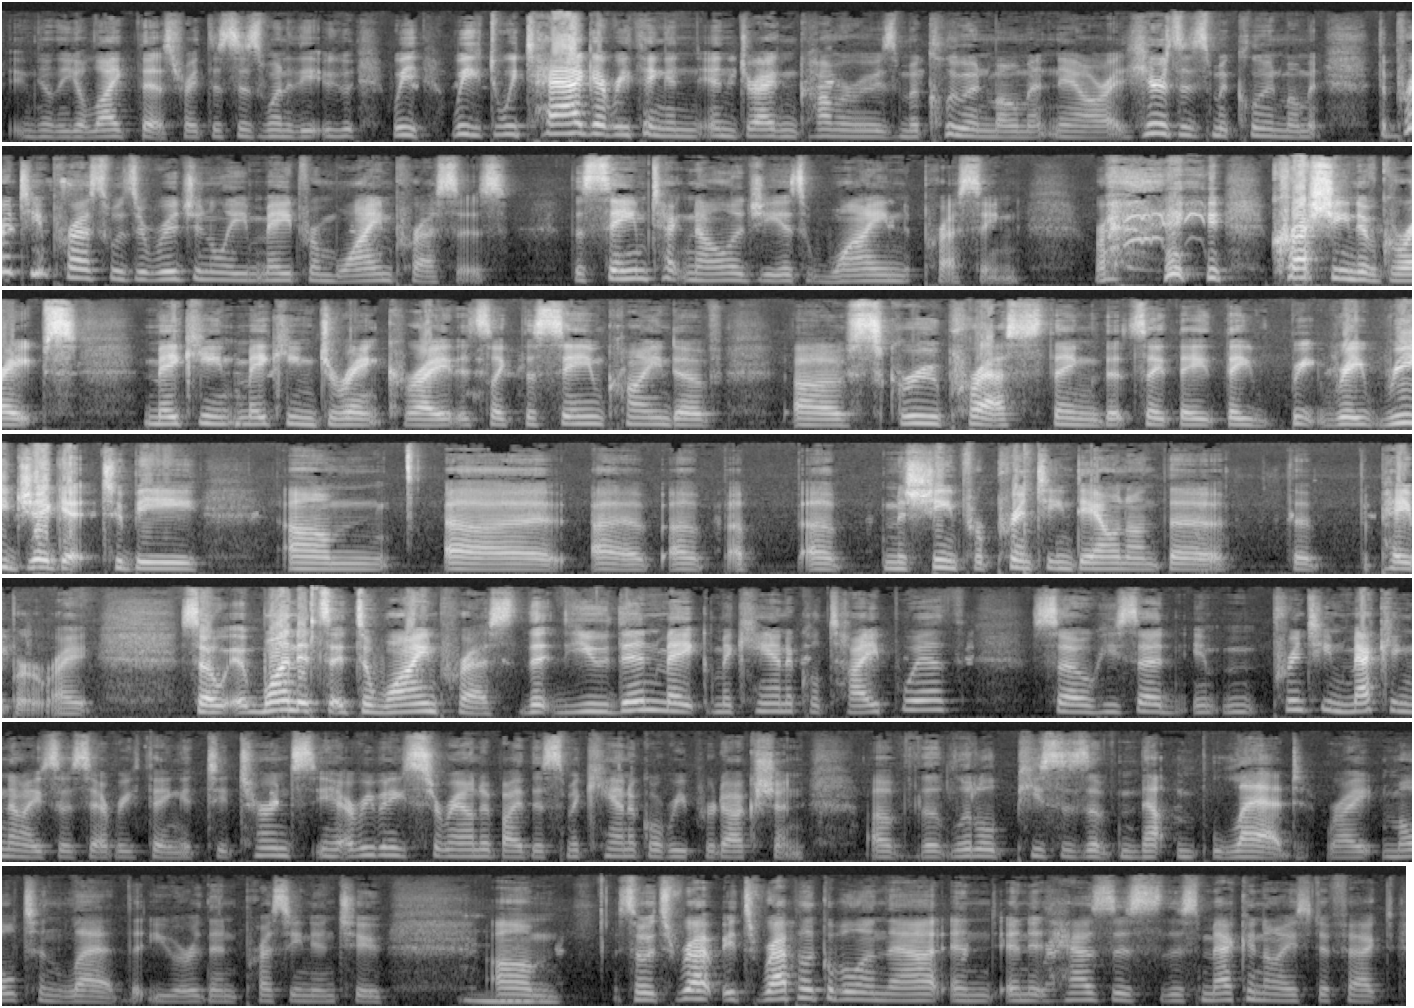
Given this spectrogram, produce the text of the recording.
you know you'll like this right? This is one of the we we we tag everything in, in dragon as mcluhan moment now right? Here's this mcluhan moment. The printing press was originally made from wine presses the same technology as wine pressing right? Crushing of grapes making making drink right? It's like the same kind of uh, screw press thing that say they they re, re, rejig it to be um, uh, a, a, a, a machine for printing down on the the, the paper, right? So it, one, it's it's a wine press that you then make mechanical type with. So he said it, printing mechanizes everything. It, it turns you know, everybody's surrounded by this mechanical reproduction of the little pieces of lead, right, molten lead that you are then pressing into. Mm-hmm. Um, so it's rep- it's replicable in that, and and it has this this mechanized effect.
